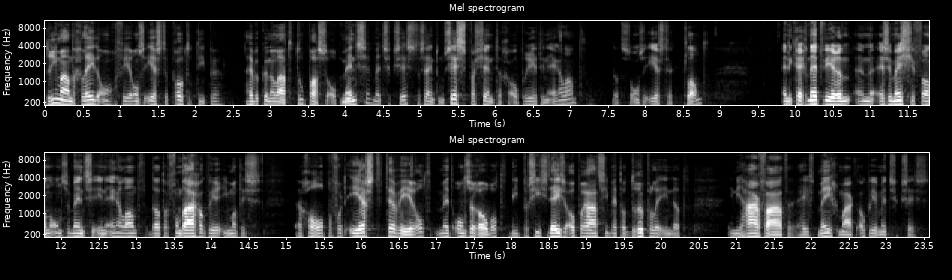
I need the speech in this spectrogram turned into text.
drie maanden geleden ongeveer ons eerste prototype hebben kunnen laten toepassen op mensen met succes. Er zijn toen zes patiënten geopereerd in Engeland. Dat is onze eerste klant. En ik kreeg net weer een, een sms'je van onze mensen in Engeland dat er vandaag ook weer iemand is eh, geholpen voor het eerst ter wereld met onze robot, die precies deze operatie met dat druppelen in, dat, in die haarvaten heeft meegemaakt, ook weer met succes.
